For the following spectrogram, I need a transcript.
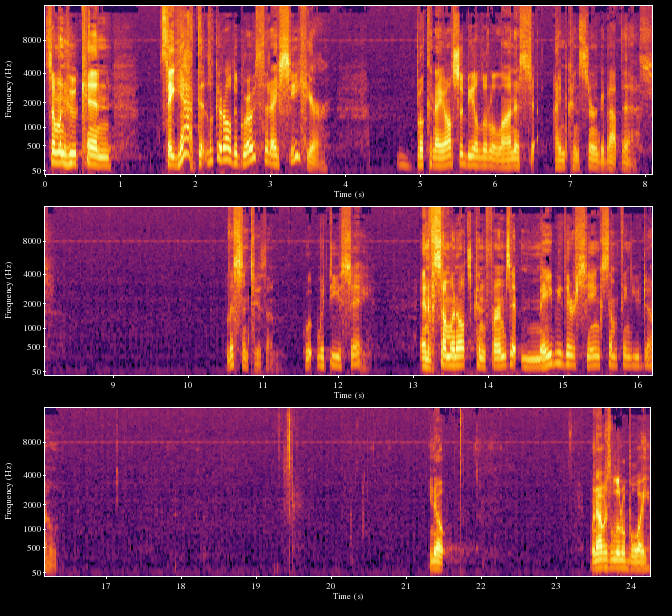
someone who can say, yeah, th- look at all the growth that I see here. But can I also be a little honest? I'm concerned about this. Listen to them. W- what do you see? And if someone else confirms it, maybe they're seeing something you don't. You know, when I was a little boy,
